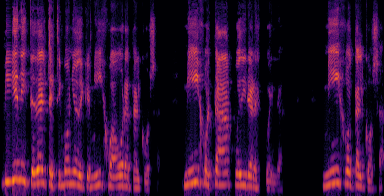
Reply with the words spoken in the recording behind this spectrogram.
viene y te da el testimonio de que mi hijo ahora tal cosa. Mi hijo está, puede ir a la escuela. Mi hijo tal cosa.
